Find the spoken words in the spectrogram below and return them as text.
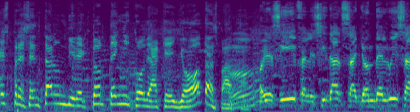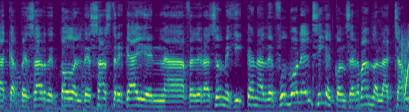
es presentar un director técnico de aquellotas, papá. Oye, sí, felicidades a John de Luisa, que a pesar de todo el desastre que hay en la Federación Mexicana de Fútbol, él sigue conservando la chamba.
